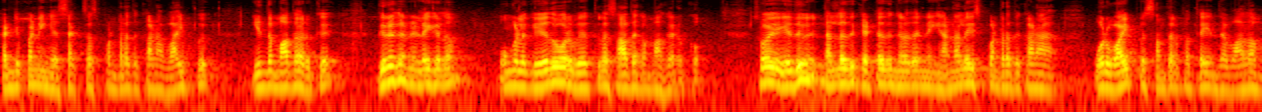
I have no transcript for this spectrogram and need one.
கண்டிப்பாக நீங்கள் சக்ஸஸ் பண்ணுறதுக்கான வாய்ப்பு இந்த மாதம் இருக்குது கிரக நிலைகளும் உங்களுக்கு ஏதோ ஒரு விதத்தில் சாதகமாக இருக்கும். ஸோ எது நல்லது கெட்டதுங்கிறத நீங்கள் அனலைஸ் பண்ணுறதுக்கான ஒரு வாய்ப்பு சந்தர்ப்பத்தை இந்த மாதம்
